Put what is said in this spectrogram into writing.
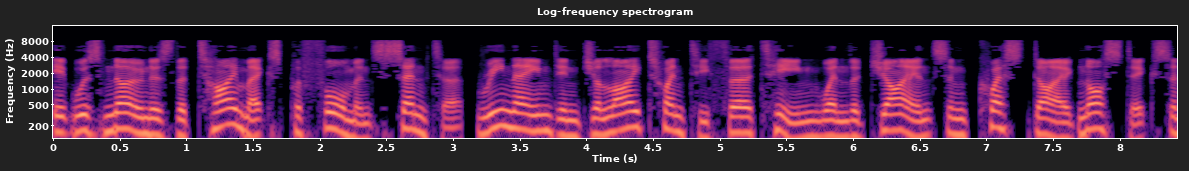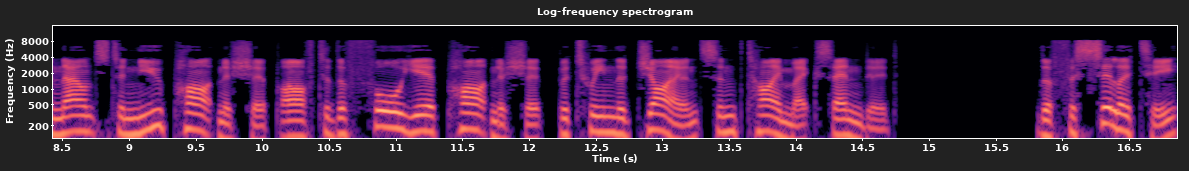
It was known as the Timex Performance Center, renamed in July 2013 when the Giants and Quest Diagnostics announced a new partnership after the four-year partnership between the Giants and Timex ended. The facility,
